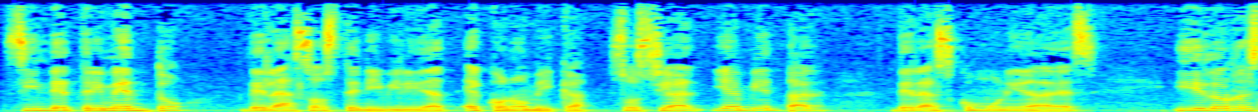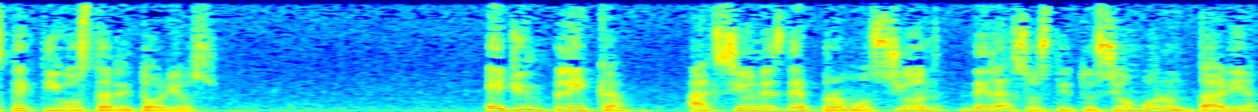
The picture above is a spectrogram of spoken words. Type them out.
sin detrimento de la sostenibilidad económica, social y ambiental de las comunidades y de los respectivos territorios. Ello implica acciones de promoción de la sustitución voluntaria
